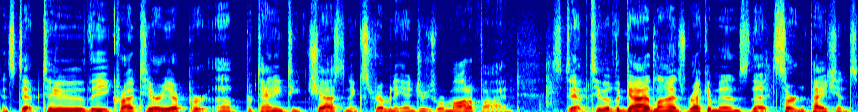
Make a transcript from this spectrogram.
In step two, the criteria per, uh, pertaining to chest and extremity injuries were modified. Step two of the guidelines recommends that certain patients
